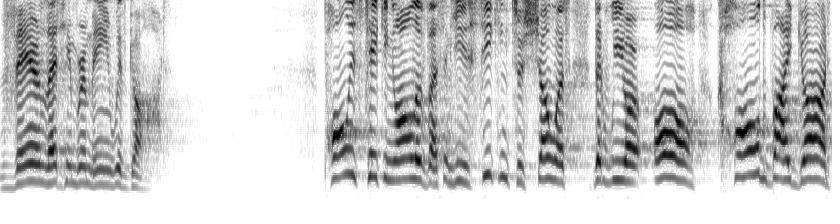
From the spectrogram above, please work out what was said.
there let him remain with God. Paul is taking all of us and he is seeking to show us that we are all called by God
